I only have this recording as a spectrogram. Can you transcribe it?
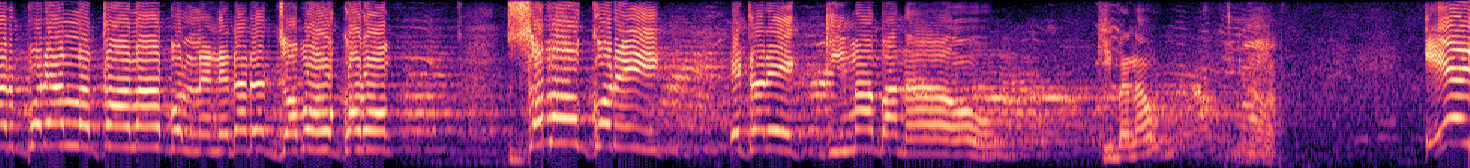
এরপরে আল্লাহ তাআলা বললেন, এটারে জব করো। জব করে এটারে কিমা বানাও। কি বানাও? এই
